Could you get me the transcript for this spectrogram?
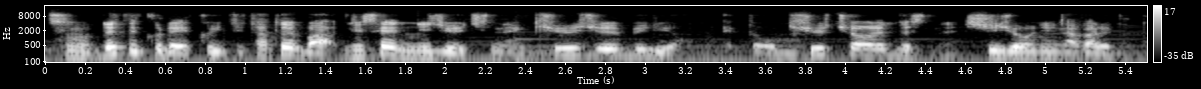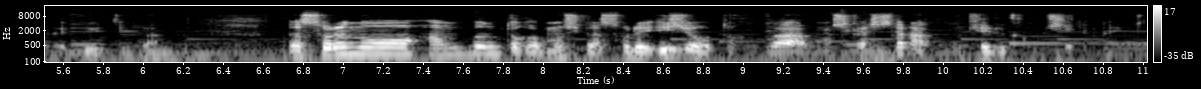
その出てくるエクイティ例えば2021年90 billion、えっと、うん。9兆円ですね。市場に流れたとエクイティが。うんだそれの半分とかもしくはそれ以上とかがもしかしたら抜けるかもしれないと、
